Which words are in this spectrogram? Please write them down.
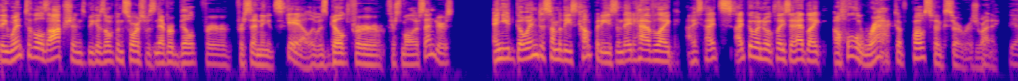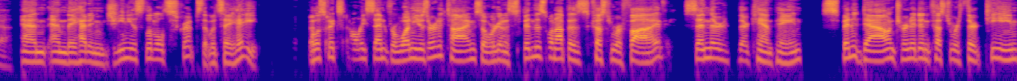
They went to those options because open source was never built for for sending at scale. It was built for for smaller senders. And you'd go into some of these companies and they'd have like I, I'd I'd go into a place that had like a whole rack of postfix servers running, yeah. and and they had ingenious little scripts that would say, "Hey, postfix can only send for one user at a time, so we're going to spin this one up as customer five, send their their campaign, spin it down, turn it in customer thirteen,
